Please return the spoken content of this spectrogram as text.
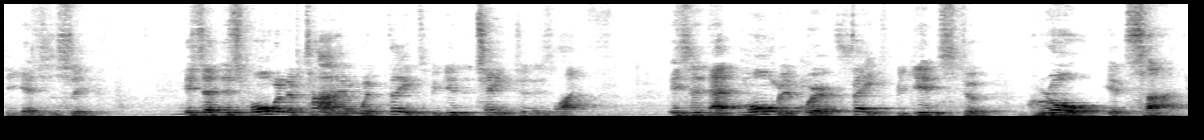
he gets to see. It's at this moment of time when things begin to change in his life. It's in that moment where faith begins to grow inside.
